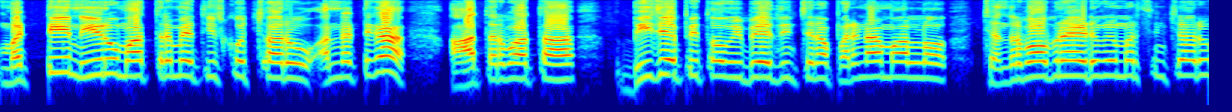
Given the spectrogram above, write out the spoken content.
మట్టి నీరు మాత్రమే తీసుకొచ్చారు అన్నట్టుగా ఆ తర్వాత బీజేపీతో విభేదించిన పరిణామాల్లో చంద్రబాబు నాయుడు విమర్శించారు.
